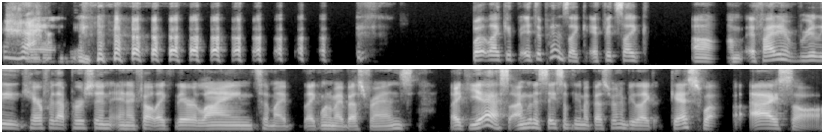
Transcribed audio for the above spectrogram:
but like if it depends like if it's like um if i didn't really care for that person and i felt like they're lying to my like one of my best friends like yes i'm gonna say something to my best friend and be like guess what i saw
